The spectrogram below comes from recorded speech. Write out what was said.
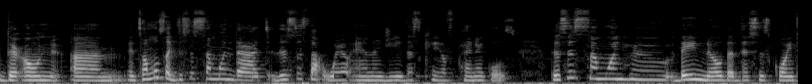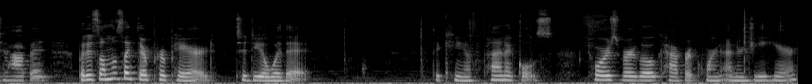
their own um it's almost like this is someone that this is that whale energy this king of pentacles this is someone who they know that this is going to happen but it's almost like they're prepared to deal with it the king of pentacles taurus virgo capricorn energy here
